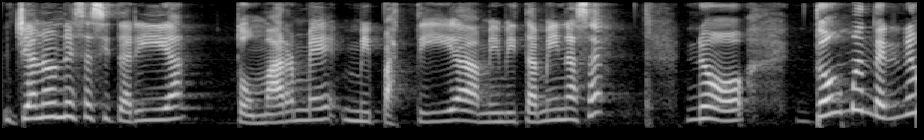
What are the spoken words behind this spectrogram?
ya no necesitaría tomarme mi pastilla, mi vitamina C. No, dos mandarinas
